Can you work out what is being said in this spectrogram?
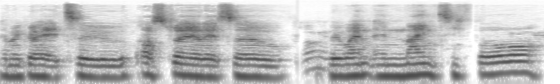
emigrated to Australia, so we went in '94,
